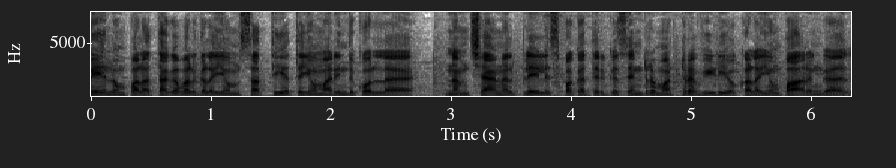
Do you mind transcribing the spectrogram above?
மேலும் பல தகவல்களையும் சத்தியத்தையும் அறிந்து கொள்ள நம் சேனல் பிளேலிஸ்ட் பக்கத்திற்கு சென்று மற்ற வீடியோக்களையும் பாருங்கள்.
